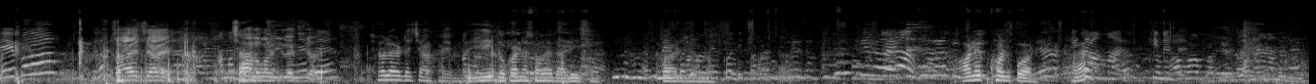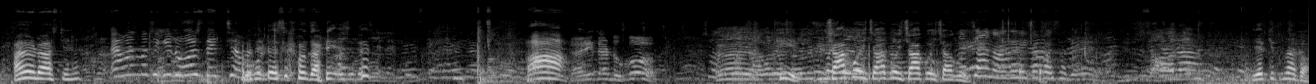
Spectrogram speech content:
দেবো চায় চায় চা ভালো ভালো ইলাচি আছে চলো একটা চা খাই আমরা। এই দোকানে সবাই দাঁড়িয়েছে খাওয়ার জন্য অনেকক্ষণ পর হ্যাঁ আমি ওটা আসছি হ্যাঁ এমন মধ্যে কি রোজ দেখছে কুকুরটা এসে কেমন দাঁড়িয়ে আছে দেখ আহ! কি চা কই চা কই চা কই চা কই না, আগে এটা পয়সা দে। ये कितना का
